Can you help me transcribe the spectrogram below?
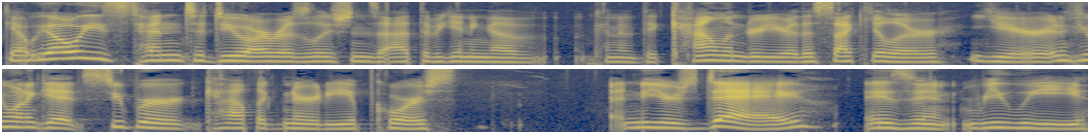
Yeah, we always tend to do our resolutions at the beginning of kind of the calendar year, the secular year. And if you want to get super Catholic nerdy, of course, New Year's Day isn't really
